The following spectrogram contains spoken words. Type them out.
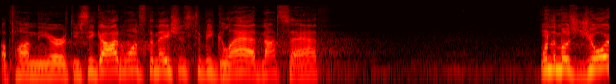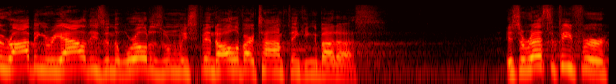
upon the earth. You see, God wants the nations to be glad, not sad. One of the most joy robbing realities in the world is when we spend all of our time thinking about us. It's a recipe for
